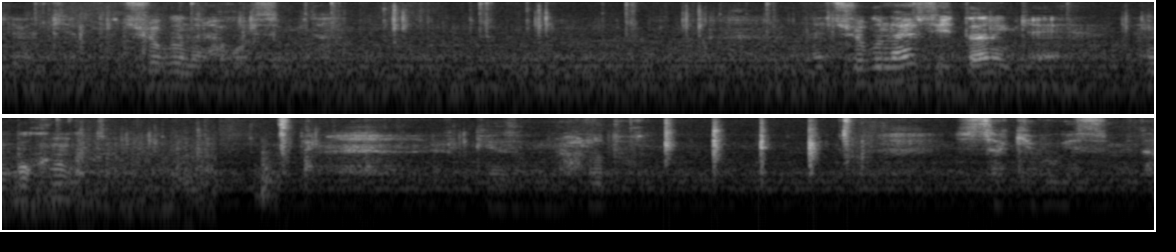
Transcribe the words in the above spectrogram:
이렇게 또 출근을 하고 있습니다 네, 출근할 수 있다는 게 행복한 거죠 이렇게 해서 오늘 하루도 시작해 보겠습니다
